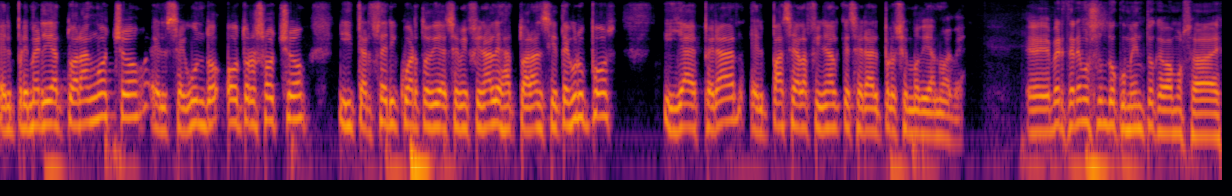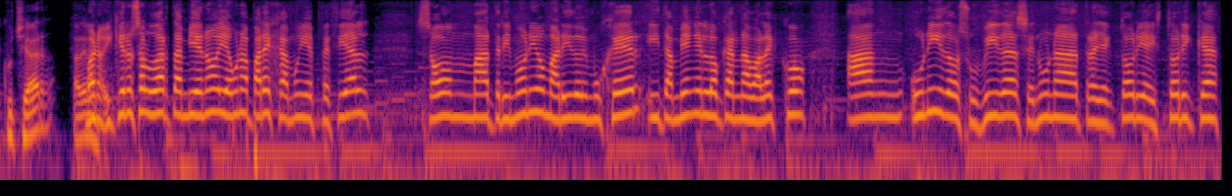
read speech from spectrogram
El primer día actuarán 8, el segundo otros 8 y tercer y cuarto día de semifinales actuarán 7 grupos y ya esperar el pase a la final que será el próximo día 9. Eh, ver, tenemos un documento que vamos a escuchar. Bueno, y quiero saludar también hoy a una pareja muy especial. Son matrimonio, marido y mujer, y también en lo carnavalesco han unido sus vidas en una trayectoria histórica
